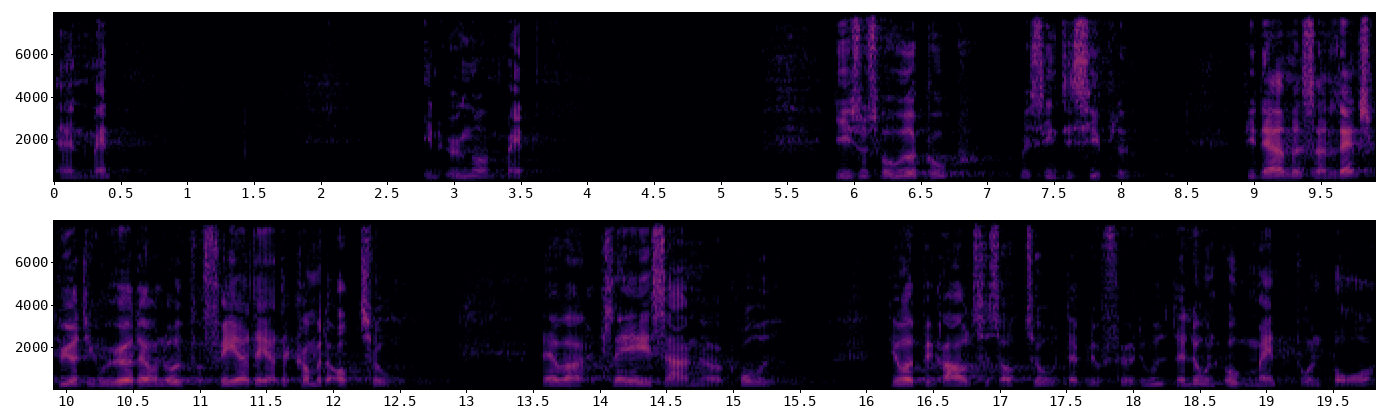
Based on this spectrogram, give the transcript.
er en mand. En yngre mand. Jesus var ude at gå med sine disciple. De nærmede sig en landsby, og de kunne høre, at der var noget på færre der. Der kom et optog. Der var klagesange og gråd. Det var et begravelsesoptog, der blev ført ud. Der lå en ung mand på en borger.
